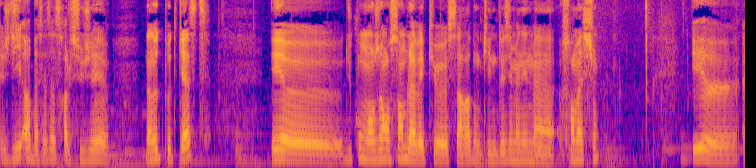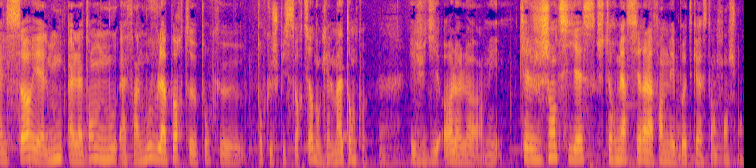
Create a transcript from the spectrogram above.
je dis, ah bah ça, ça sera le sujet euh, d'un autre podcast. Et euh, du coup, on mangeait ensemble avec euh, Sarah, donc qui est une deuxième année de ma formation. Et euh, elle sort et elle, elle attend, enfin, elle m'ouvre la porte pour que, pour que je puisse sortir. Donc elle m'attend, quoi. Et je lui dis, oh là là, mais quelle gentillesse. Je te remercierai à la fin de mes podcasts, hein, franchement.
